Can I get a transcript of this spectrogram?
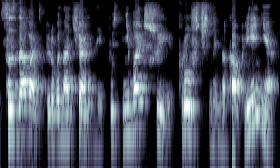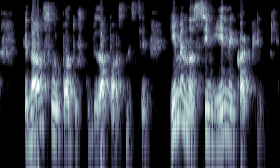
создавать первоначальные, пусть небольшие, крошечные накопления, финансовую подушку безопасности именно с семейной копилки.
